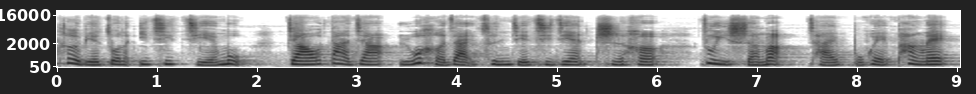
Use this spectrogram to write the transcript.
特别做了一期节目，教大家如何在春节期间吃喝，注意什么才不会胖嘞？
